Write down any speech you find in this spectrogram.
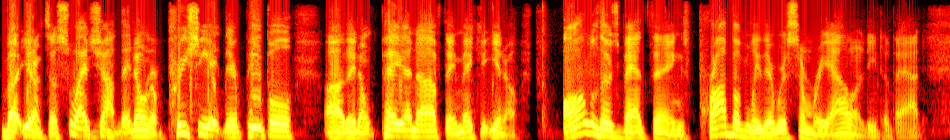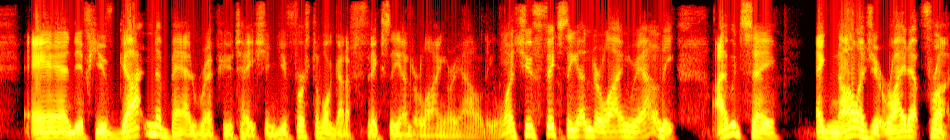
but you know, it's a sweatshop. They don't appreciate their people. Uh, they don't pay enough. They make it. You know, all of those bad things. Probably there was some reality to that. And if you've gotten a bad reputation, you first of all got to fix the underlying reality. Once you fix the underlying reality, I would say acknowledge it right up front.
